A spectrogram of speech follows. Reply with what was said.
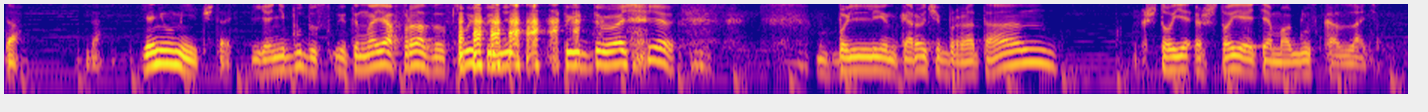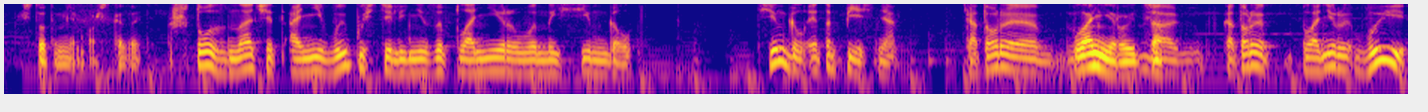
да, да. Я не умею читать. Я не буду... Это моя фраза, слышь, ты, не- ты, ты вообще... Блин, короче, братан, что я, что я тебе могу сказать? Что ты мне можешь сказать? Что значит они выпустили незапланированный сингл? Сингл — это песня, которая... Планируется. Да, которая планирует... Вы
